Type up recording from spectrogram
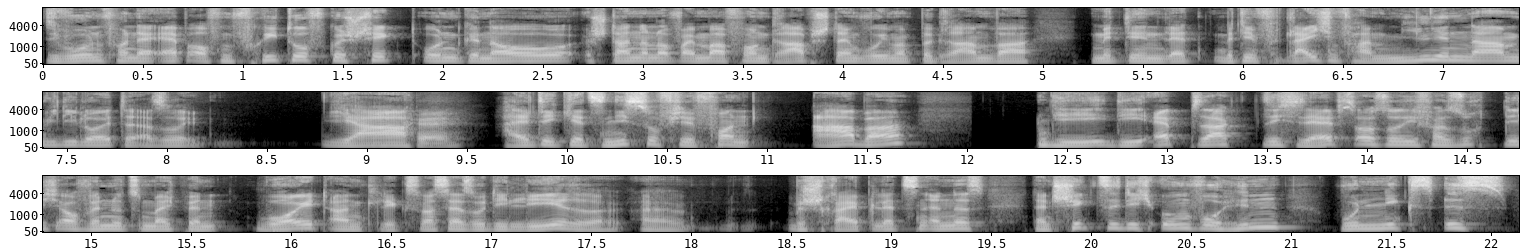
sie wurden von der App auf den Friedhof geschickt und genau standen dann auf einmal vor einem Grabstein, wo jemand begraben war, mit den, let- mit den gleichen Familiennamen wie die Leute. Also ja, Okay. halte ich jetzt nicht so viel von. Aber die, die App sagt sich selbst auch so, die versucht dich auch, wenn du zum Beispiel ein Void anklickst, was ja so die Leere äh, beschreibt letzten Endes, dann schickt sie dich irgendwo hin, wo nix ist.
